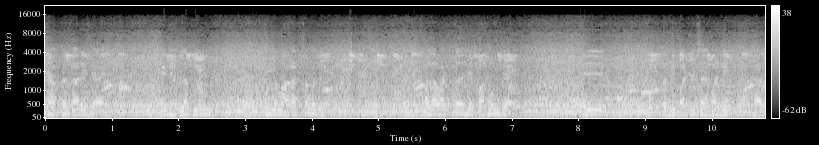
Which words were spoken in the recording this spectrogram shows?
ज्या प्रकारे जे आहे हे डेव्हलपमेंट पूर्ण महाराष्ट्रामध्ये होतं. मला वाटतं हे पाहून जे आहे हे प्रदीप पाटील साहेबांनी आज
